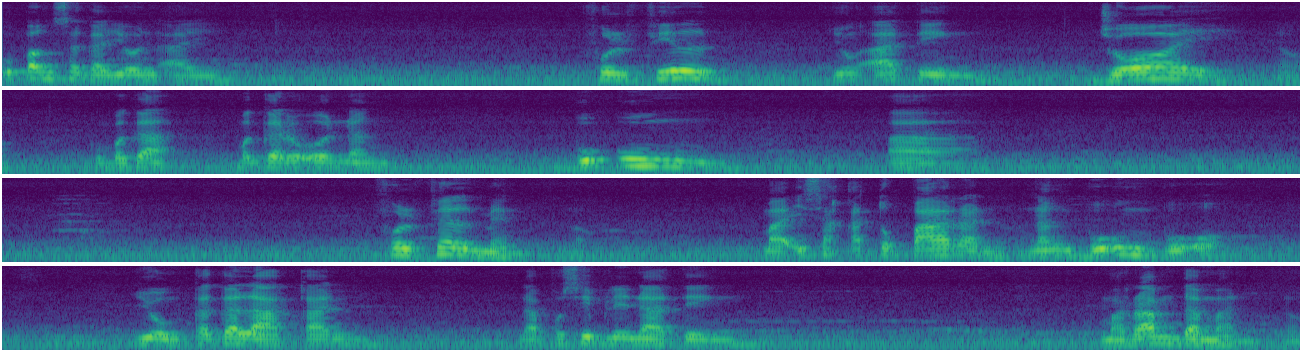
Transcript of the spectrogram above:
upang sa gayon ay fulfilled yung ating joy, no? Kumbaga, magkaroon ng buong ah, fulfillment, no? Maisa katuparan ng buong buo yung kagalakan na posible nating maramdaman, no?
